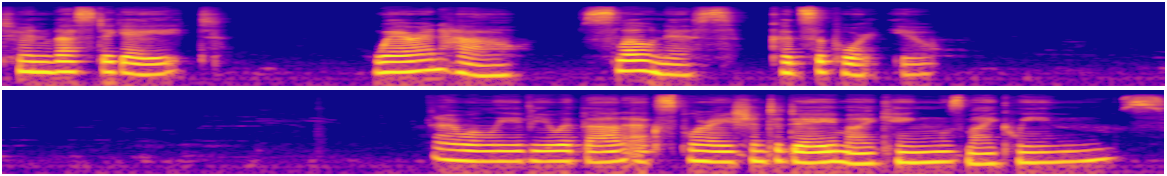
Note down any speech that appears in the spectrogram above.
to investigate where and how slowness could support you. I will leave you with that exploration today, my kings, my queens.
